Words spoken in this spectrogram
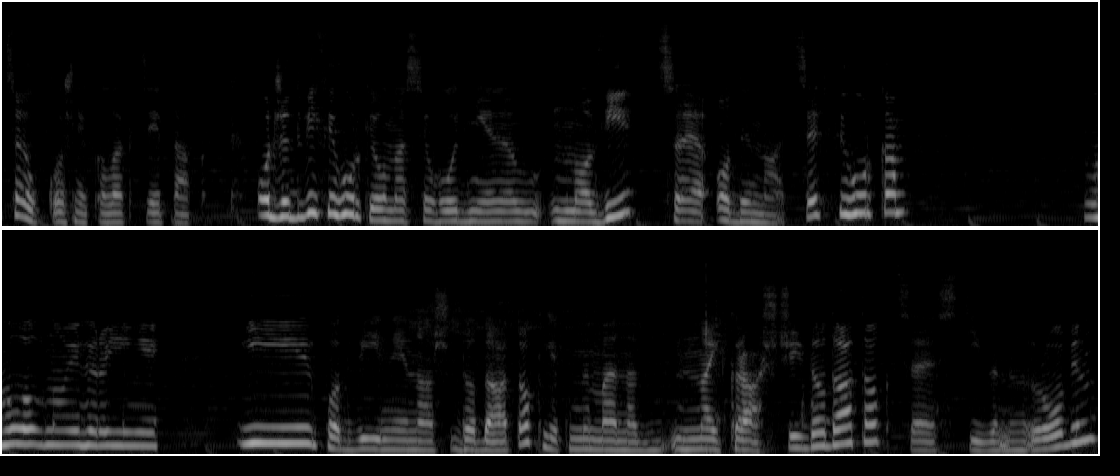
це у кожній колекції так. Отже, дві фігурки у нас сьогодні нові. Це 11 фігурка головної героїні. І подвійний наш додаток, як на мене, найкращий додаток це Стівен Робін.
